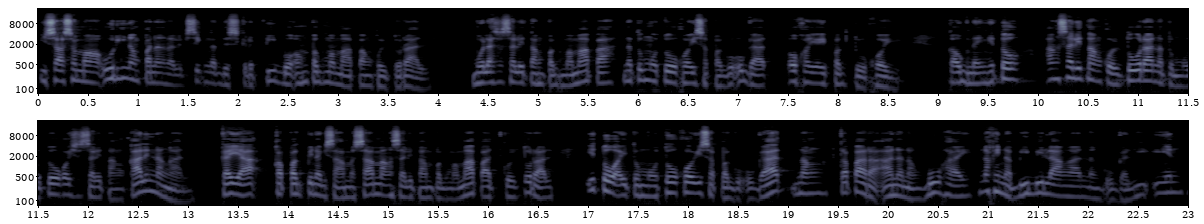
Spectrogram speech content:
Isa sa mga uri ng pananaliksik na deskriptibo ang pagmamapang kultural, mula sa salitang pagmamapa na tumutukoy sa pag-uugat o kaya'y pagtukoy. Kaugnay nito, ang salitang kultura na tumutukoy sa salitang kalinangan, kaya kapag pinagsama-sama ang salitang pagmamapa at kultural, ito ay tumutukoy sa pag-uugat ng kaparaanan ng buhay na kinabibilangan ng ugaliin,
